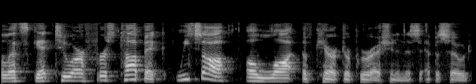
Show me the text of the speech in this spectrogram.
Let's get to our first topic. We saw a lot of character progression in this episode.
